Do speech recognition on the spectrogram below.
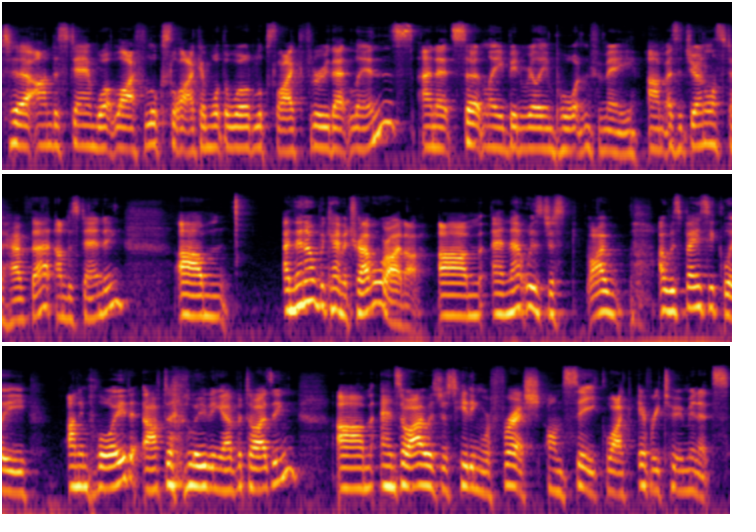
to understand what life looks like and what the world looks like through that lens, and it's certainly been really important for me um, as a journalist to have that understanding. Um, and then I became a travel writer. Um, and that was just I I was basically unemployed after leaving advertising. Um, and so I was just hitting refresh on Seek like every two minutes.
